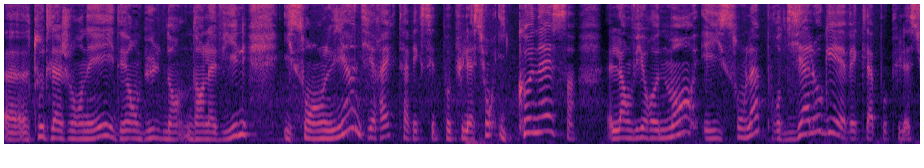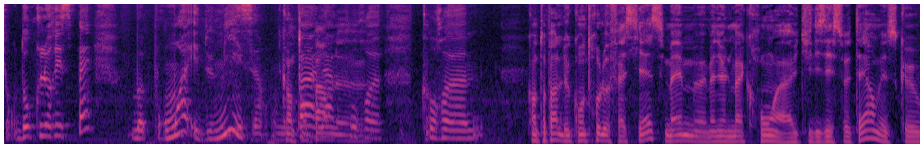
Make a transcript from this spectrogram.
euh, toute la journée, ils déambulent dans, dans, la ville, ils sont en lien direct avec cette population, ils connaissent l'environnement et ils sont là pour dialoguer avec la population. Donc le respect, pour moi, est de mise. On Quand pas là pour... Euh, pour euh, quand on parle de contrôle au faciès, même Emmanuel Macron a utilisé ce terme. Est-ce que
